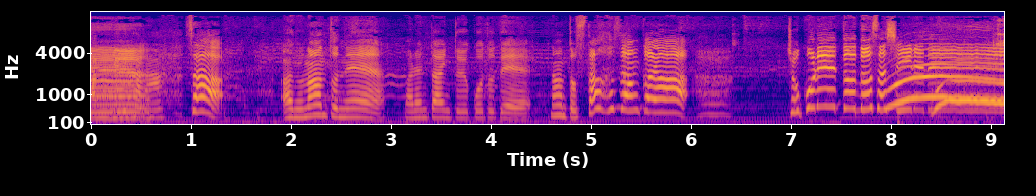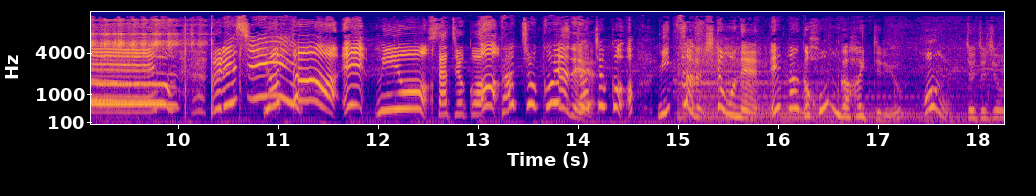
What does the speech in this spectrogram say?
買ってるかな。さああのなんとねバレンタインということでなんとスタッフさんからチョコレートの差し入れです嬉しいやったえ、見よう。スタチョコスタチョコやでチョコ、あ、三つある。しかもね、え、なんか本が入ってるよ。本？じゃじゃじゃん。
